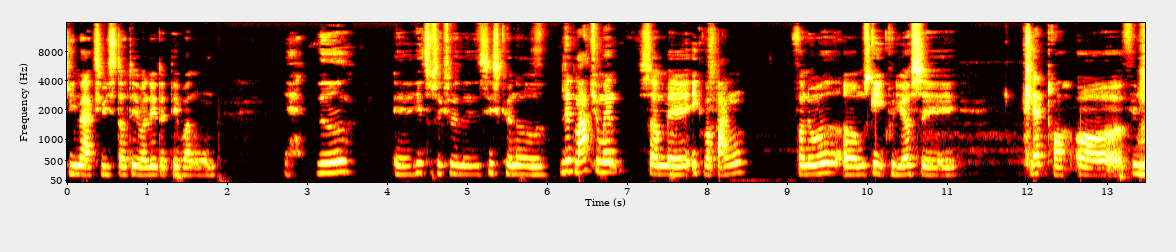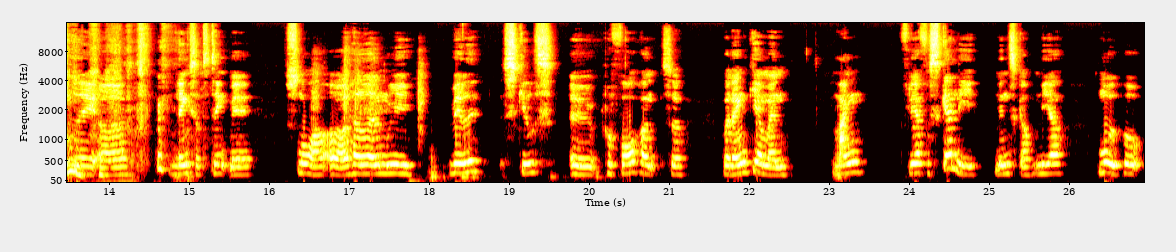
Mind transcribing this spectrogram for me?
klimaaktivister, det var lidt, at det var nogle ja, hvide øh, heteroseksuelle, ciskønnede, lidt macho mænd, som øh, ikke var bange for noget, og måske kunne de også øh, klatre og finde ud af at længe sig til ting med snor, og havde alle mulige vilde skills øh, på forhånd, så hvordan giver man mange flere forskellige mennesker mere mod på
